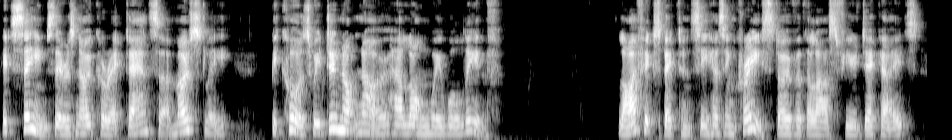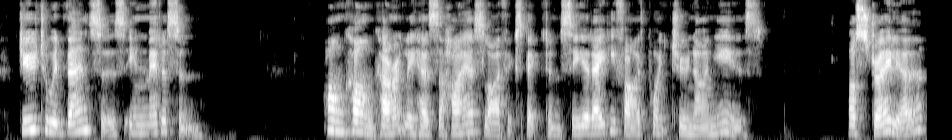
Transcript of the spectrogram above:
It seems there is no correct answer. Mostly, because we do not know how long we will live. Life expectancy has increased over the last few decades due to advances in medicine. Hong Kong currently has the highest life expectancy at 85.29 years. Australia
